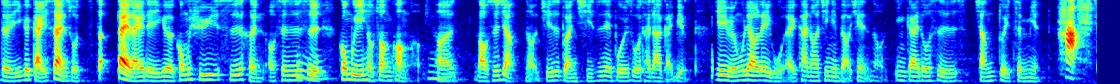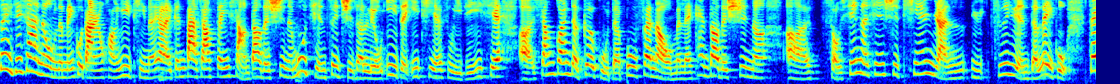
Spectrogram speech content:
的一个改善所带来的一个供需失衡哦，甚至是供不应求状况呃。老实讲，啊，其实短期之内不会做太大改变。一些原物料类股来看的话，今年表现哦，应该都是相对正面。好，所以接下来呢，我们的美股达人黄义婷呢，要来跟大家分享到的是呢，目前最值得留意的 ETF 以及一些呃相关的个股的部分呢。我们来看到的是呢，呃，首先呢，先是天然与资源的类股。在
